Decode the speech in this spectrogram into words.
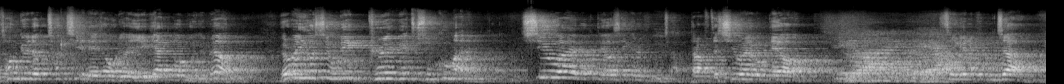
선교적 처치에 대해서 우리가 얘기하는 건 뭐냐면 여러분 이것이 우리 교회에 주신 꿈 아닙니까? 치유와 회복되어 세계를 품자. 따라합시다. 치유와 회복되어 세계를 품자.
